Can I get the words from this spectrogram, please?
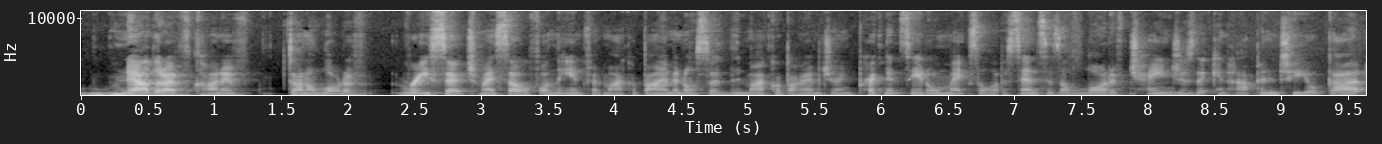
now that I've kind of done a lot of research myself on the infant microbiome and also the microbiome during pregnancy. It all makes a lot of sense. There's a lot of changes that can happen to your gut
